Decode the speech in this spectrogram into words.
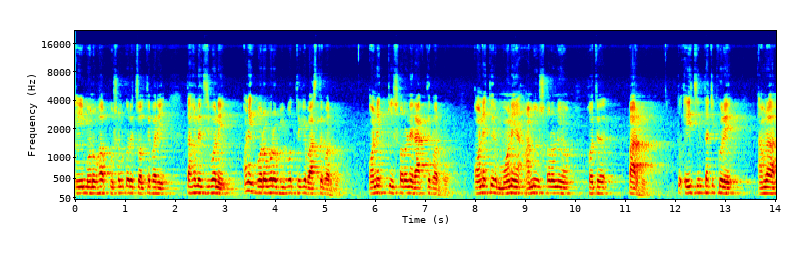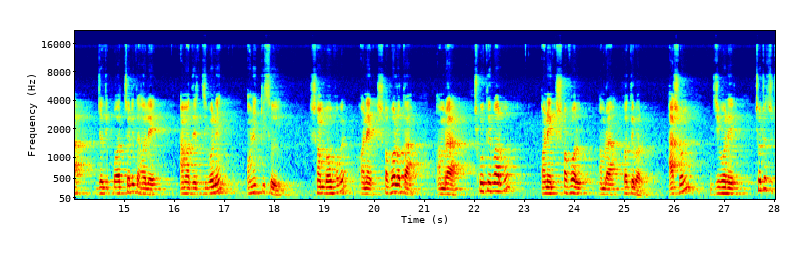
এই মনোভাব পোষণ করে চলতে পারি, তাহলে জীবনে অনেক বড় বড় বিপদ থেকে বাঁচতে পারব। অনেককে স্মরণে রাখতে পারব। অনেকের মনে আমিও স্মরণীয় হতে পারব। তো এই চিন্তাটি করে আমরা যদি পথ চলি তাহলে আমাদের জীবনে অনেক কিছুই সম্ভব হবে, অনেক সফলতা আমরা ছুঁতে পারব, অনেক সফল আমরা হতে পারব। আসুন জীবনের ছোট ছোট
